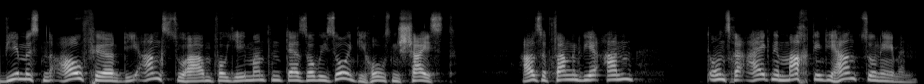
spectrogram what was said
wir müssen aufhören, die Angst zu haben vor jemandem, der sowieso in die Hosen scheißt. Also fangen wir an, unsere eigene Macht in die Hand zu nehmen,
